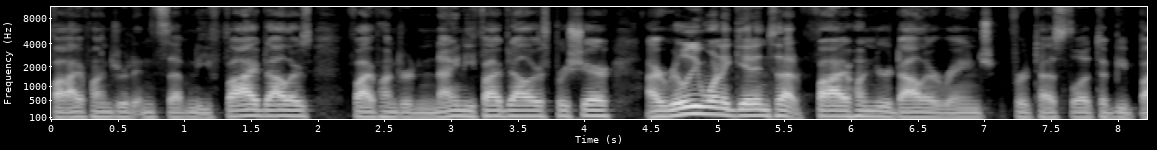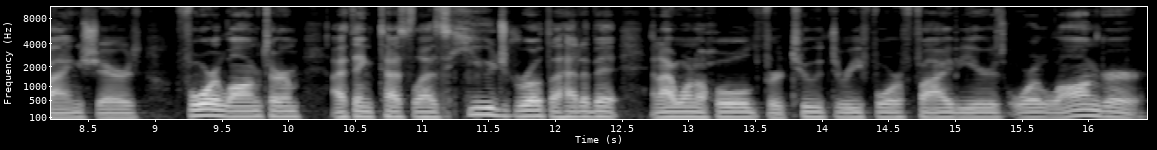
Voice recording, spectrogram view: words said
$575, $595 per share. I really want to get into that $500 range for Tesla to be buying shares for long term. I think Tesla has huge growth ahead of it, and I want to hold for two, three, four, five years or longer.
